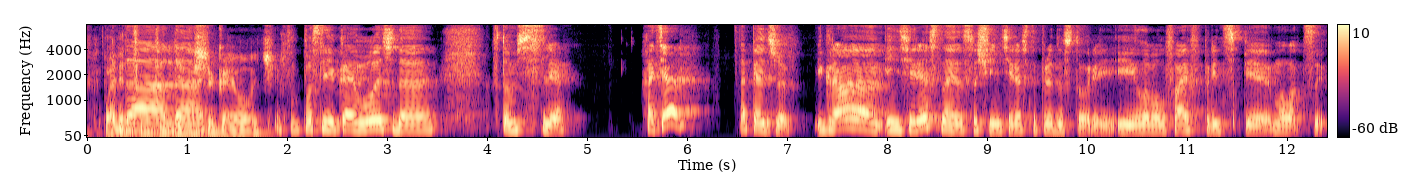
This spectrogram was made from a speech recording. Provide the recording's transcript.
поэтому да, ты да. любишь Юкай Watch. После Юкай Watch, да, в том числе. Хотя, опять же, игра интересная, с очень интересной предысторией, и Level 5, в принципе, молодцы.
